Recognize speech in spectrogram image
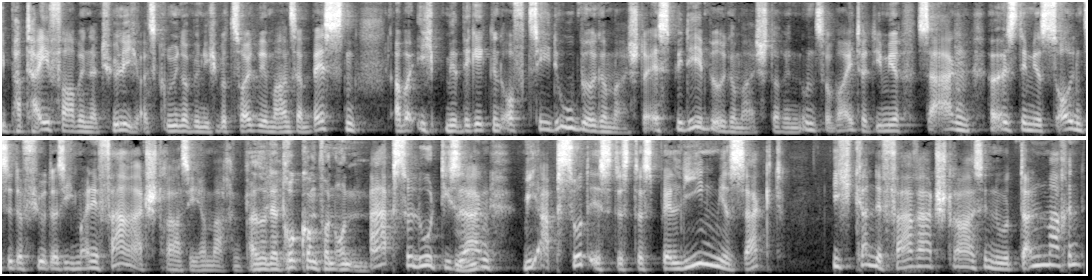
die Parteifarbe natürlich, als Grüner bin ich überzeugt, wir machen es am besten, aber ich, mir begegnen oft CDU-Bürgermeister, SPD-Bürgermeisterinnen und so weiter, die mir sagen, Herr Özdemir, sorgen Sie dafür, dass ich meine Fahrradstraße hier machen kann. Also der Druck kommt von unten. Absolut. Die mhm. sagen, wie absurd ist es, dass Berlin mir sagt, ich kann eine Fahrradstraße nur dann machen,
